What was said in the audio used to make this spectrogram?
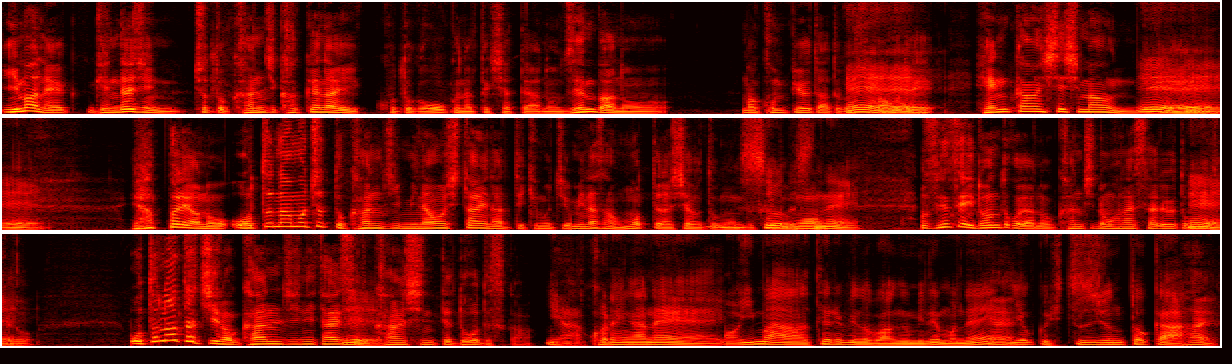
今ね現代人ちょっと漢字書けないことが多くなってきちゃってあの全部あの、まあ、コンピューターとかスマホで変換してしまうんで。えーえーやっぱりあの大人もちょっと漢字見直したいなって気持ちを皆さん持ってらっしゃると思うんですけども、ね、先生いろんなところであの漢字のお話されると思うんですけど、え大人たちの漢字に対する関心ってどうですか、いやこれがね今テレビの番組でもね、ええ、よく筆順とか、はい、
